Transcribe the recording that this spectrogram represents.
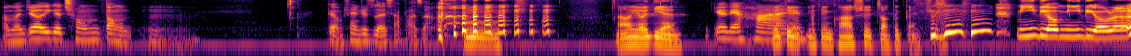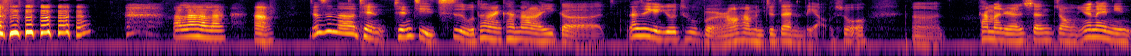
我们就一个冲动，嗯，对，我们现在就坐在沙发上，然后有一点，有点嗨，有点，有点快要睡着的感觉。弥留弥留了。好啦好啦，啊，就是呢，前前几次我突然看到了一个，那是一个 YouTuber，然后他们就在聊说，嗯、他们人生中，因为那个年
